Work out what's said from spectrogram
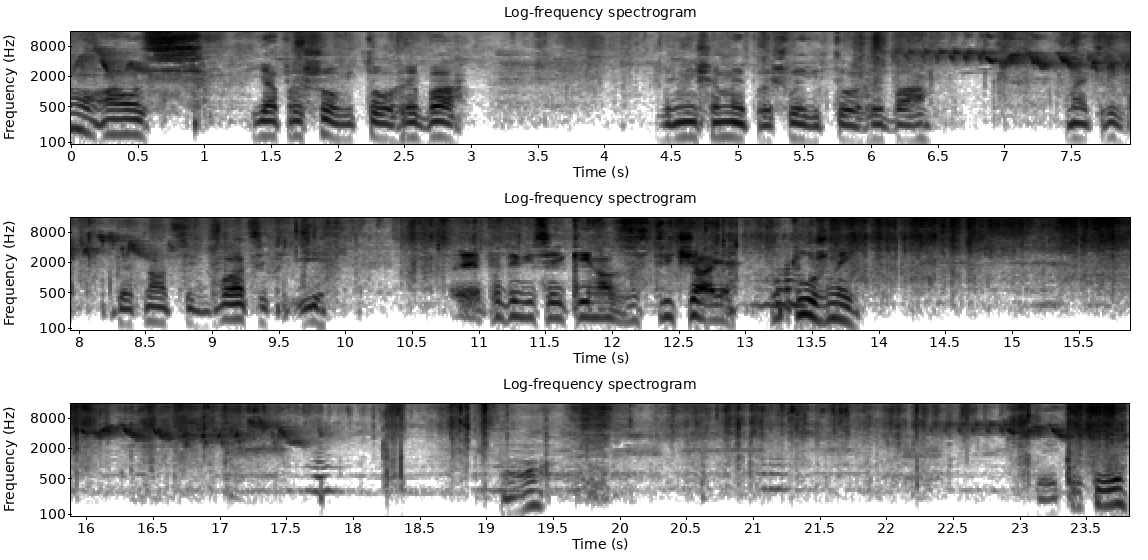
Ну, а ось я пройшов від того гриба. Верніше ми пройшли від того гриба метрів 15-20 і подивіться, який нас зустрічає. Потужний. Викрутили.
